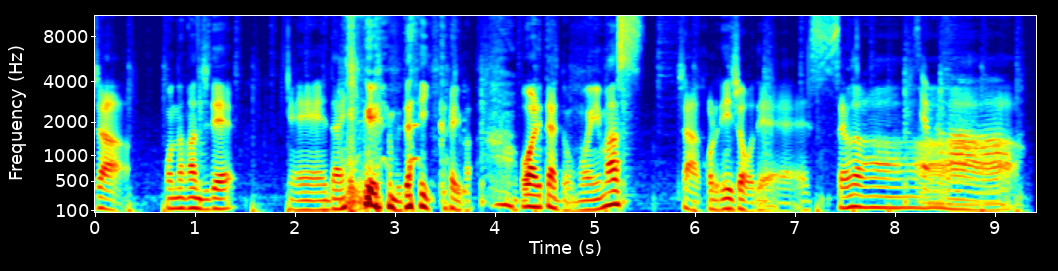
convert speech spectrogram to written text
じゃあこんな感じで、えー、ダイニングゲーム 第1回は終わりたいと思います。じゃあこれで以上です。さようなら。さようなら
